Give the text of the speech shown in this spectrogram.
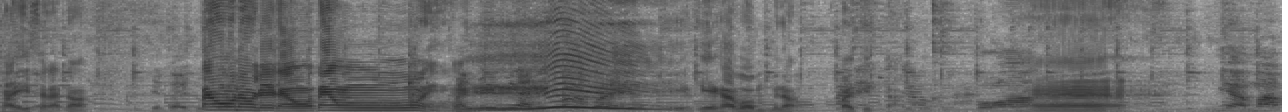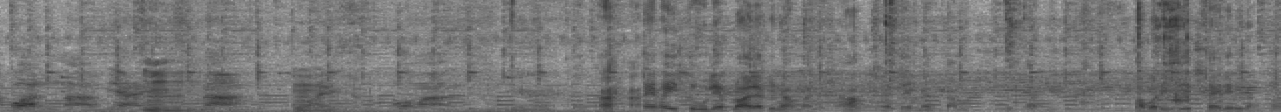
ใช่อิสระเนาะ เป็นได้ทุกเต้าเต้าเต้าเต้าอันนี้เนี่ยนี่มากกว่าโอเคครับผมพี่น้องไปติดตามเพราะว่าอ่า เมียมากก่อนมาเมียอืม มาอืมเพราะว่า อะให้พี่ตูเรียบร้อยแล้วพี่น้องมันเอะเอาเต็มแม่ตำด้วยกันเขาบริสุทธิ์ใส่ได้พี่น้องเขา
